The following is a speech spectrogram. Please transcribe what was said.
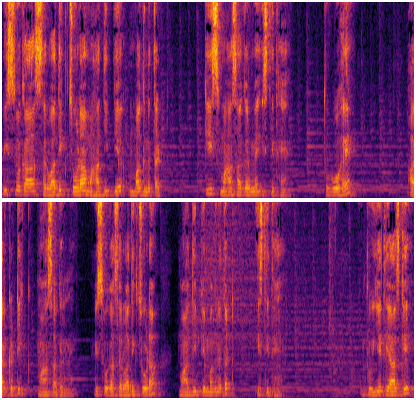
विश्व का सर्वाधिक चौड़ा महाद्वीपीय मग्न तट किस महासागर में स्थित है? तो वो है आर्कटिक महासागर में। विश्व का सर्वाधिक चौड़ा महाद्वीपीय मग्न तट स्थित है। तो ये थे आज के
